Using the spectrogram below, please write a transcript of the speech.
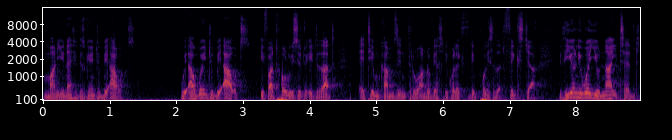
Man United is going to be out. We are going to be out. If at all we see to it that a team comes in through and obviously collects three points at that fixture, the only way United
